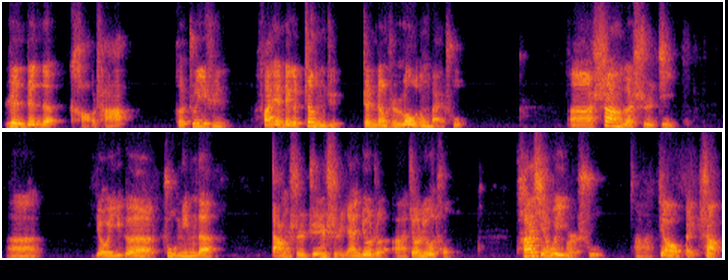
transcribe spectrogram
认真的考察和追寻，发现这个证据真正是漏洞百出。呃，上个世纪，呃，有一个著名的党史军史研究者啊，叫刘统，他写过一本书啊，叫《北上》。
